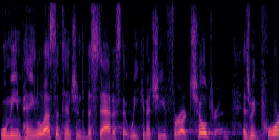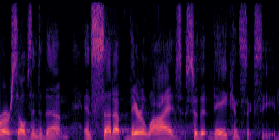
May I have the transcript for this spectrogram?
will mean paying less attention to the status that we can achieve for our children as we pour ourselves into them and set up their lives so that they can succeed.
